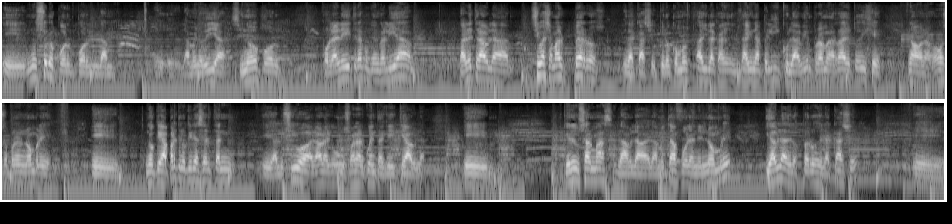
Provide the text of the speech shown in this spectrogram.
eh, no solo por, por la, eh, la melodía, sino por, por la letra, porque en realidad la letra habla, se iba a llamar Perros de la calle, pero como hay, la hay una película, había un programa de radio, todo dije, no, no, vamos a poner un nombre, no que aparte no quería ser tan alusivo a la hora que se van a dar cuenta que, que habla. Quería usar más la, metáfora en el nombre y habla de los perros de la calle eh,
